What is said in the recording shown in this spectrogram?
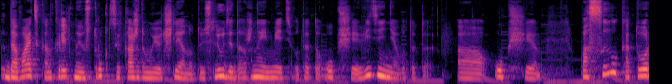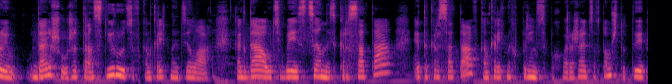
давать конкретные инструкции каждому ее члену. То есть люди должны иметь вот это общее видение, вот это э, общее посыл, который дальше уже транслируется в конкретных делах. Когда у тебя есть ценность красота, эта красота в конкретных принципах выражается в том, что ты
